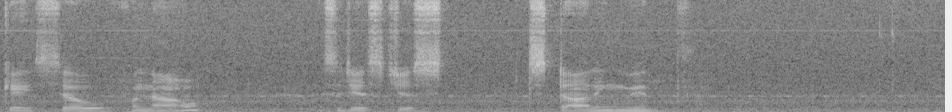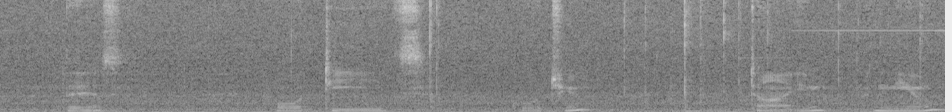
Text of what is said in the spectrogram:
Okay so for now I suggest just starting with this. For t's go time new.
